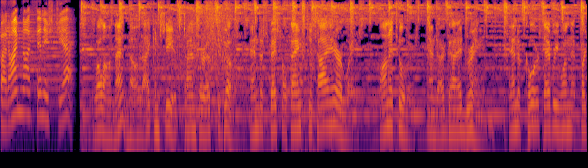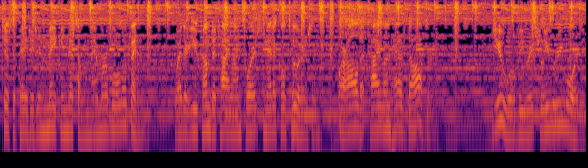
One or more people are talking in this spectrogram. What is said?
But I'm not finished yet. Well, on that note, I can see it's time for us to go. And a special thanks to Thai Airways, HANA Tours, and our guide Rain. And of course, everyone that participated in making this a memorable event. Whether you come to Thailand for its medical tourism or all that Thailand has to offer, you will be richly rewarded.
